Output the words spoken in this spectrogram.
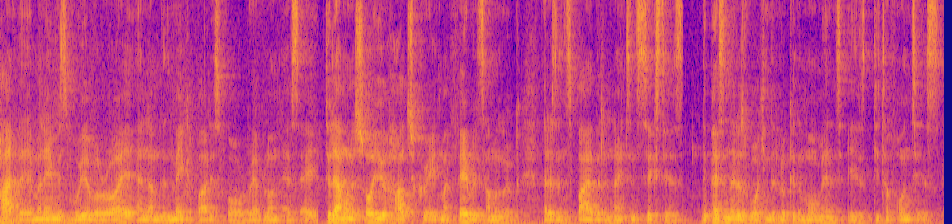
Hi there, my name is Vuyo Varoy and I'm the makeup artist for Revlon SA. Today I'm going to show you how to create my favorite summer look that is inspired by the 1960s. The person that is rocking the look at the moment is Dita Von Teese.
